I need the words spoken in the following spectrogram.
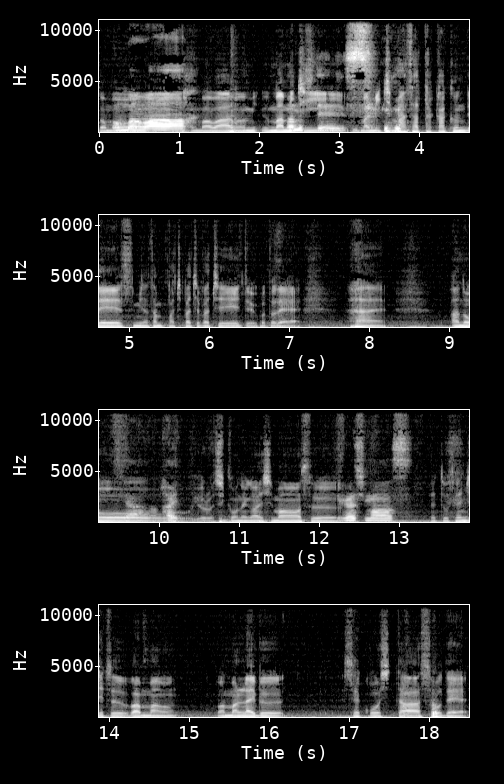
どうも。こんばんは。こんばんは。馬道、馬道正隆くんです。皆さんパチパチパチということで、はい。あのーはいよろしくお願いします。お願いします。えっと、先日ワンマン、ワンマンライブ成功したそうで、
